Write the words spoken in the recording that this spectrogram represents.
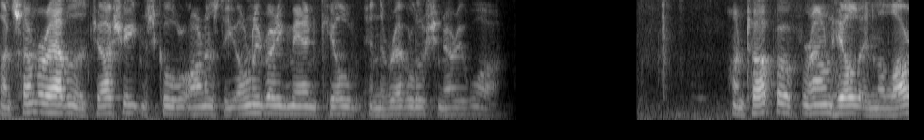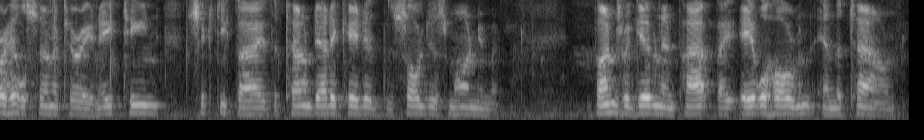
On Summer Avenue, the Joshua Eaton School honors the only Reading man killed in the Revolutionary War. On top of Round Hill in the Laurel Hill Cemetery in 1865, the town dedicated the Soldiers Monument. Funds were given in part by Abel Holden and the town.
